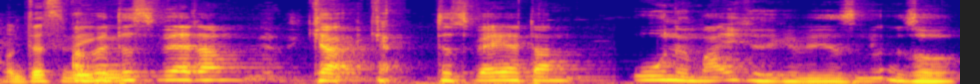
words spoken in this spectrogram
Und deswegen. Aber das wäre dann, ja, das wäre ja dann ohne Michael gewesen. Also.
